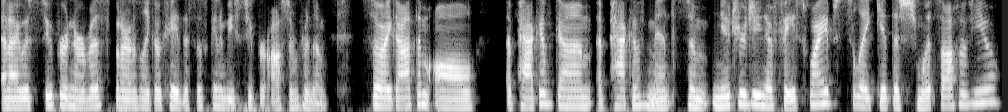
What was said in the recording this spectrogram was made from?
And I was super nervous, but I was like, okay, this is gonna be super awesome for them. So I got them all a pack of gum, a pack of mints, some Neutrogena face wipes to like get the schmutz off of you,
